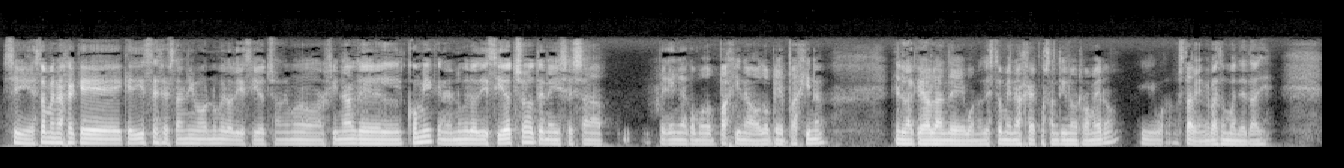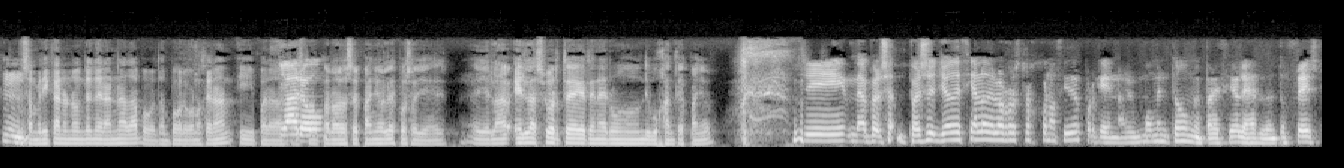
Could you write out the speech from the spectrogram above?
Sí, este homenaje que, dices está en el número 18. Al final del cómic, en el número 18, tenéis esa pequeña como página o doble página en la que hablan de, bueno, de este homenaje a Constantino Romero. Y bueno, está bien, me parece un buen detalle. Hmm. Los americanos no entenderán nada porque tampoco lo conocerán. Y para, para los españoles, pues oye, es, la, es la suerte de tener un dibujante español. Sí, pues yo decía lo de los rostros conocidos porque en algún momento me pareció leerlo. Entonces,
